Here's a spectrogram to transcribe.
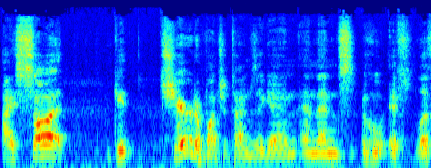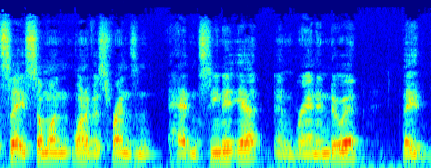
I saw it get shared a bunch of times again, and then who, if let's say someone, one of his friends, hadn't seen it yet and ran into it, they'd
